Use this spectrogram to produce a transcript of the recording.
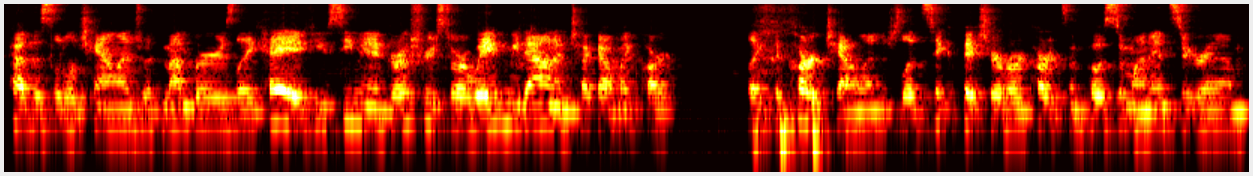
have this little challenge with members like hey if you see me in a grocery store wave me down and check out my cart. Like the cart challenge. Let's take a picture of our carts and post them on instagram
